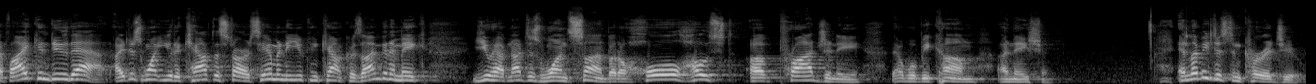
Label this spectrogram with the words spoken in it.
if I can do that, I just want you to count the stars. See how many you can count, because I'm going to make you have not just one son, but a whole host of progeny that will become a nation. And let me just encourage you.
